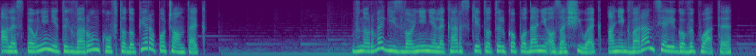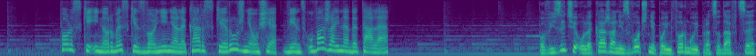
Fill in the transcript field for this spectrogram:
Ale spełnienie tych warunków to dopiero początek. W Norwegii zwolnienie lekarskie to tylko podanie o zasiłek, a nie gwarancja jego wypłaty. Polskie i norweskie zwolnienia lekarskie różnią się, więc uważaj na detale. Po wizycie u lekarza niezwłocznie poinformuj pracodawcę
